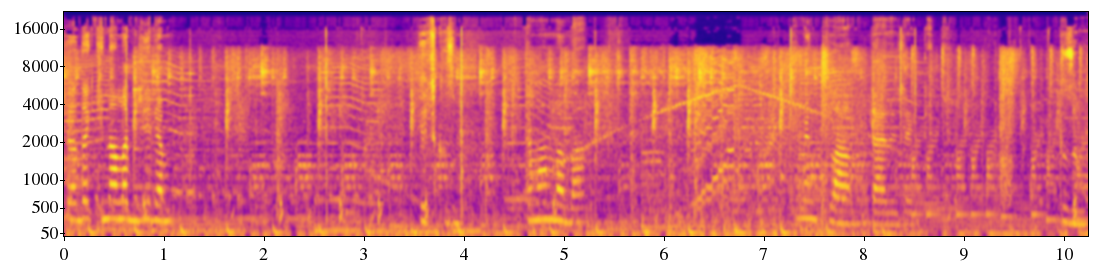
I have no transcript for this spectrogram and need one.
Sıradakini alabilirim. Geç kızım. Tamam baba. Kimin kulağını delecek? Kızımın.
